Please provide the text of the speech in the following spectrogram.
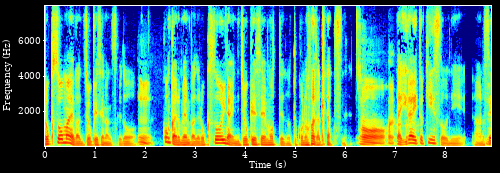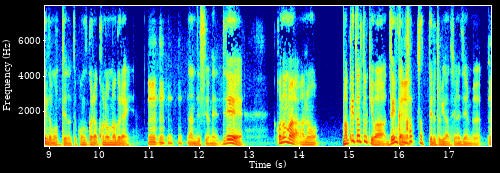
6走前が条件戦なんですけど、うん。今回のメンバーで6走以内に条件戦持ってるのってこの馬だけなんですね。ああ、はい、だから意外と金層にあの鮮度持ってるのってこんくらい、この馬ぐらいうんうんうんうんなんですよね。で、この馬、あの、負けた時は前回勝っちゃってる時なんですよね、全部。うあ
